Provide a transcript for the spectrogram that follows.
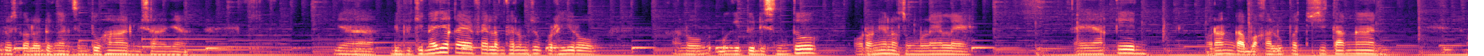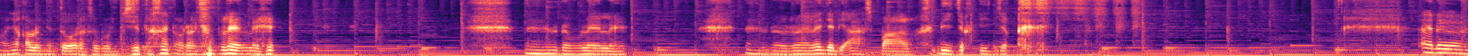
terus kalau dengan sentuhan misalnya ya dibikin aja kayak film-film superhero. Kalau begitu disentuh orangnya langsung meleleh. Saya yakin orang nggak bakal lupa cuci tangan. Soalnya kalau nyentuh orang sebelum cuci tangan orangnya meleleh. Eh, udah meleleh. Eh, udah meleleh jadi aspal diinjek-injek. Aduh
